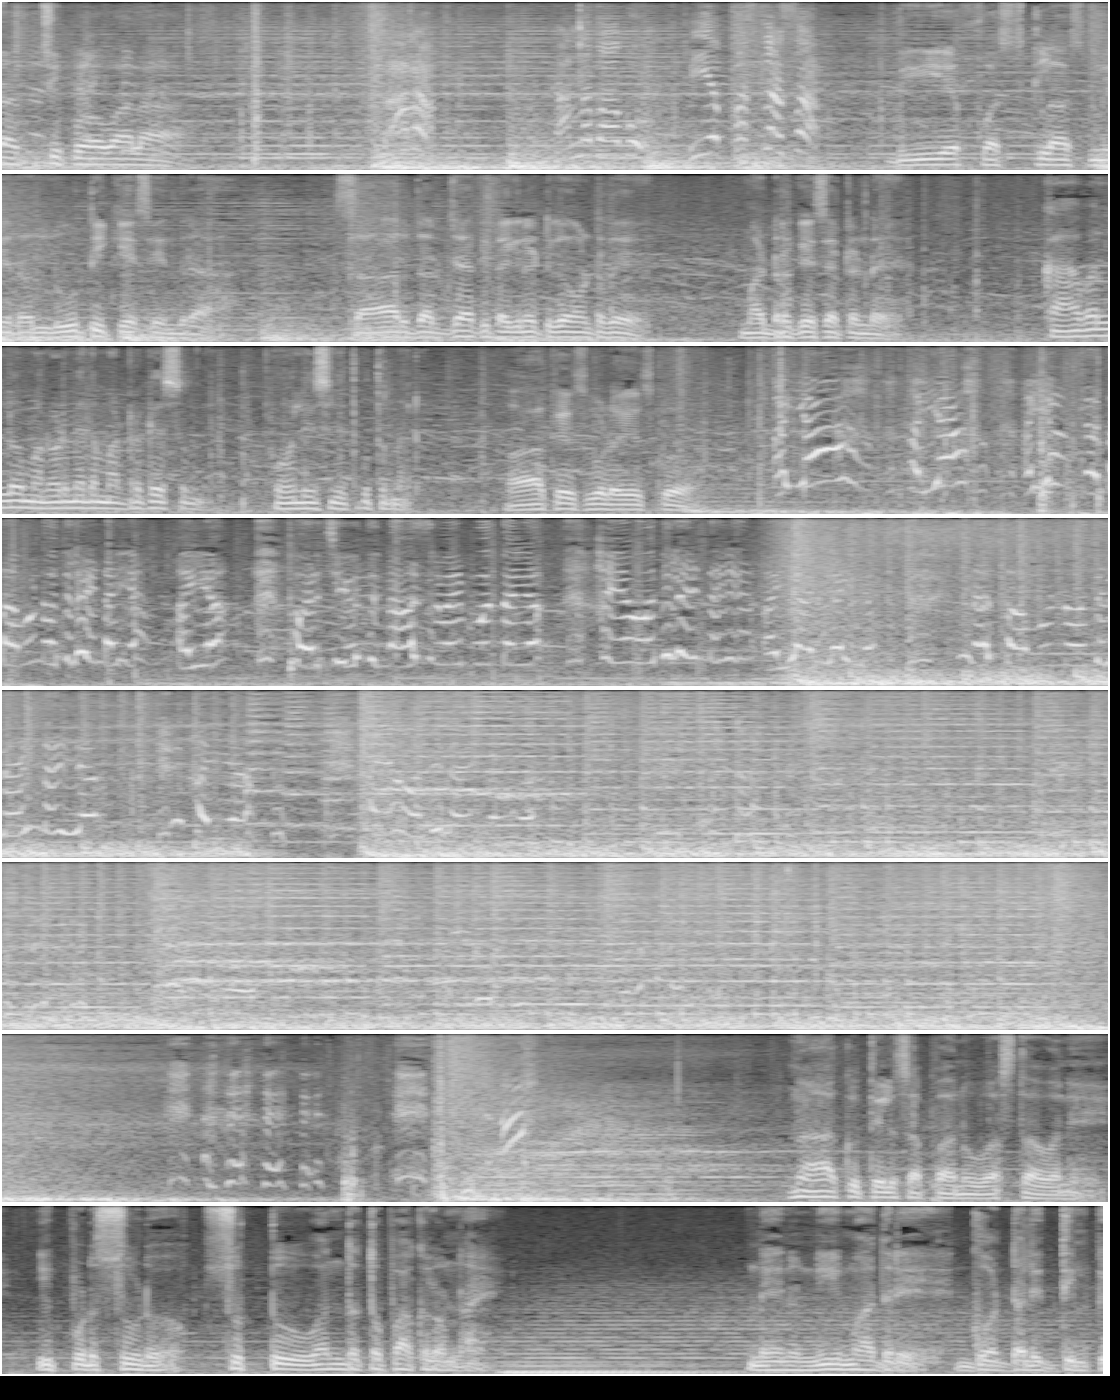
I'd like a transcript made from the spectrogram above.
చచ్చిపోవాలా? Kannababu BF first class sir. First class మీద లూటీ కేసేందిరా? సార్ దర్జాకి తగినట్టుగా ఉంటది. మర్డర్ కేసు ఎట్టండి? కావల్లో మనోడి మీద మర్డర్ కేసు ఉంది. పోలీసులు ఎతుకుతున్నారు. ఆ కేసు కూడా వేసుకో. అయ్యా అయ్యా అయ్యా నా తమ్ముడు వదిలేండి అయ్యా. అయ్యా వాడి జీవితం నాశనం అయిపోద్ది అయ్యా. అయ్యా వదిలేండి అయ్యా. అయ్యా అయ్యా అయ్యా నా తమ్ముడిని వదిలేండి నాకు తెలుసప్పా నువ్వు వస్తావని. ఇప్పుడు చూడు చుట్టూ వంద తుపాకులున్నాయి. నేను నీ మాదిరి గొడ్డలి దింపి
